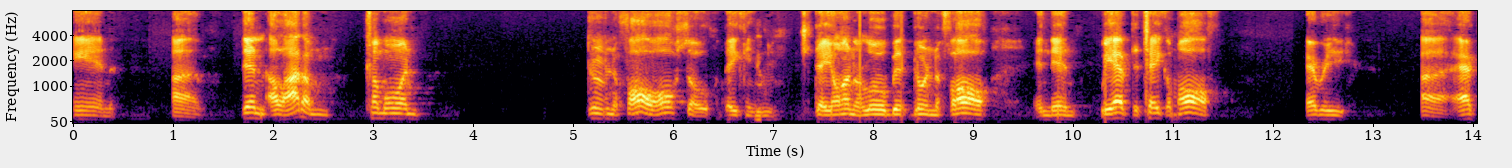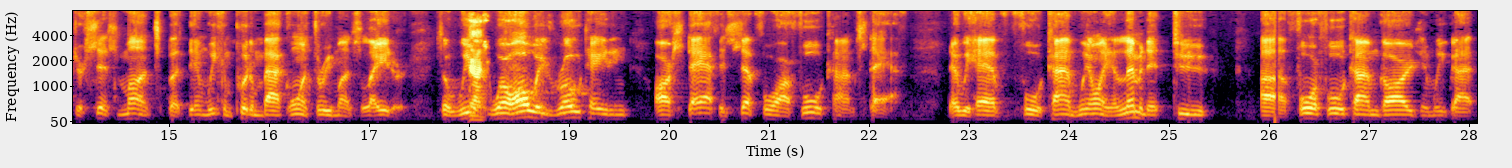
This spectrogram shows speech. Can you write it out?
and uh, then a lot of them come on during the fall. Also, they can mm-hmm. stay on a little bit during the fall, and then we have to take them off every uh, after six months, but then we can put them back on three months later. So we, gotcha. we're always rotating our staff except for our full time staff that we have full time. We only limit it to uh, four full time guards, and we've got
